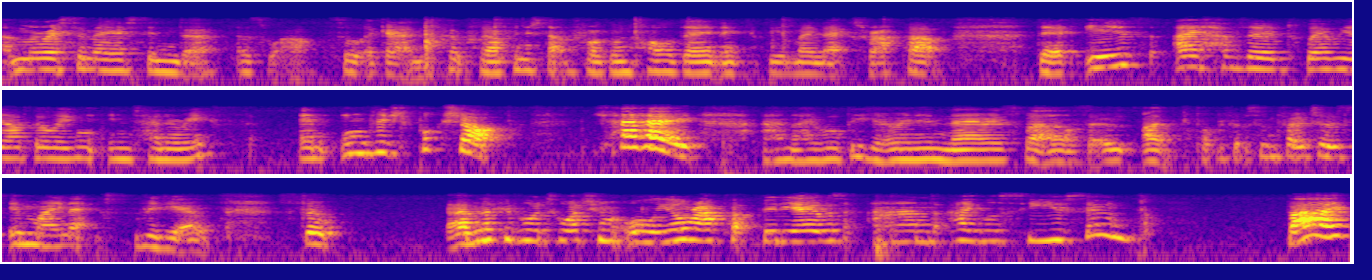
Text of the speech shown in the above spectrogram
uh, Marissa Meyer Cinder as well. So again, hopefully I'll finish that before I go on holiday and it could be my next wrap up. There is, I have learned where we are going in Tenerife, an English bookshop. Yay! And I will be going in there as well. So I'll probably put some photos in my next video. So I'm looking forward to watching all your wrap up videos and I will see you soon. Bye!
